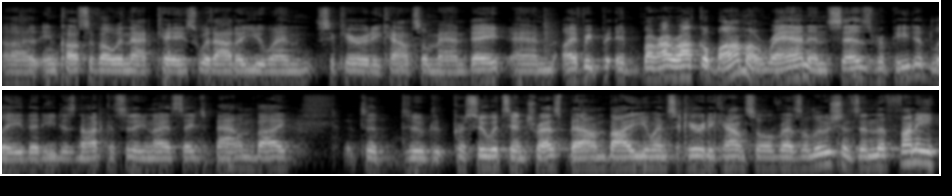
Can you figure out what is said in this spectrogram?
uh, in Kosovo in that case without a UN Security Council mandate. And every, Barack Obama ran and says repeatedly that he does not consider the United States bound by to, to pursue its interests, bound by UN Security Council resolutions. And the funny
